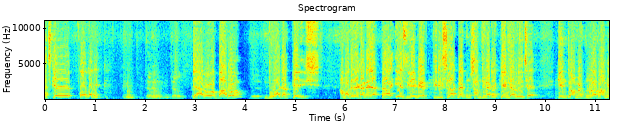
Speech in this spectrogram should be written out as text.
আজকে কত তারিখ? তেরো বারো দু হাজার তেইশ। আমাদের এখানে একটা এসবিএম এর তিরিশ লাখ বা এখন সামথিং একটা টেন্ডার হয়েছে। কিন্তু আমরা কোনো রকম আমি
